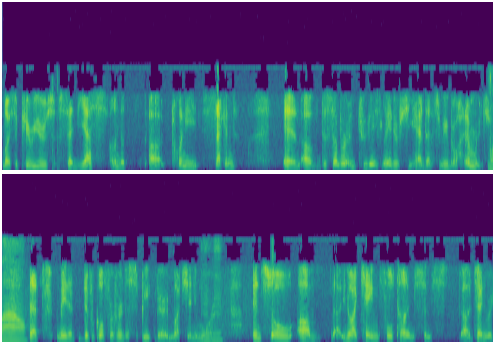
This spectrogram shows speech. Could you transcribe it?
my superiors said yes on the uh, 22nd and of December, and two days later she had that cerebral hemorrhage Wow. that made it difficult for her to speak very much anymore. Mhm. And so, um, you know, I came full time since uh, January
